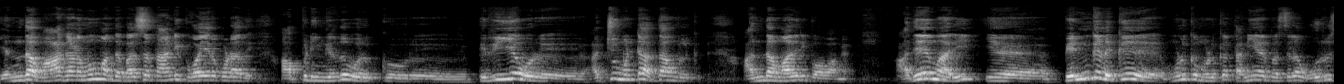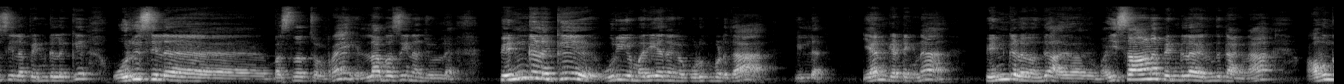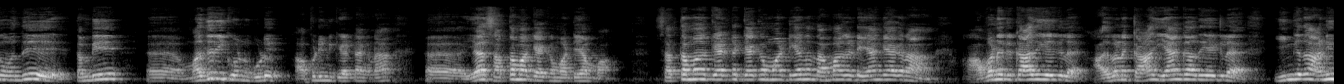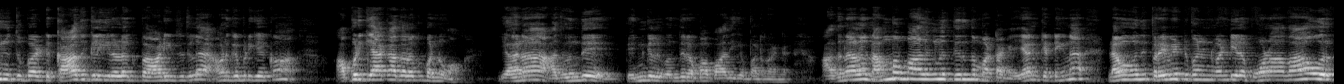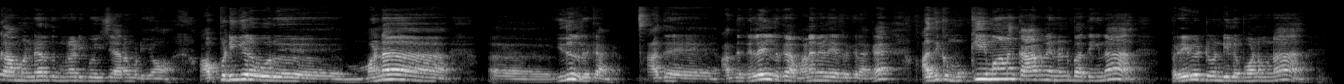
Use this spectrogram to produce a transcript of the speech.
எந்த வாகனமும் அந்த பஸ்ஸை தாண்டி போயிடக்கூடாது அப்படிங்கிறது ஒரு ஒரு பெரிய ஒரு அச்சீவ்மெண்ட்டு அதுதான் அவங்களுக்கு. அந்த மாதிரி போவாங்க. அதே மாதிரி பெண்களுக்கு முழுக்க முழுக்க தனியார் பஸ்ஸில் ஒரு சில பெண்களுக்கு ஒரு சில பஸ் தான் சொல்கிறேன் எல்லா பஸ்ஸையும் நான் சொல்லல. பெண்களுக்கு உரிய மரியாதை அங்கே கொடுக்கப்படுதா? இல்லை. ஏன்னு கேட்டிங்கன்னா பெண்களை வந்து அது வயசான பெண்களாக இருந்துட்டாங்கன்னா அவங்க வந்து தம்பி மதுரை மதுரைக்கு ஒன்று கொடு அப்படின்னு கேட்டாங்கன்னா ஏன் சத்தமாக கேட்க மாட்டியாம்மா? சத்தமாக கேட்ட கேட்க மாட்டியான்னு அந்த அம்மா கிட்ட ஏன் கேட்குறான் அவனுக்கு காது கேட்கல அவனுக்கு காது ஏன் காது கேட்கல? இங்கே தான் அனிருத்து பாட்டு காது கிழிக்கிற அளவுக்கு இப்போ ஆடிட்டு இருக்குல்ல அவனுக்கு எப்படி கேட்கும்? அப்படி கேட்காத அளவுக்கு பண்ணுவான். ஏன்னா அது வந்து பெண்களுக்கு வந்து ரொம்ப பாதிக்கப்படுறாங்க. அதனால நம்ம ஆளுங்களும் திருந்த மாட்டாங்க. ஏன்னு கேட்டிங்கன்னா நம்ம வந்து பிரைவேட் வண்டியில் போனாதான் ஒரு கால் மணி நேரத்துக்கு முன்னாடி போய் சேர முடியும். அப்படிங்கிற ஒரு மன இதில் இருக்காங்க. அது அந்த நிலையில் இருக்கிற மனநிலையில் இருக்கிறாங்க. அதுக்கு முக்கியமான காரணம் என்னன்னு பார்த்தீங்கன்னா பிரைவேட் வண்டியில் போனோம்னா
